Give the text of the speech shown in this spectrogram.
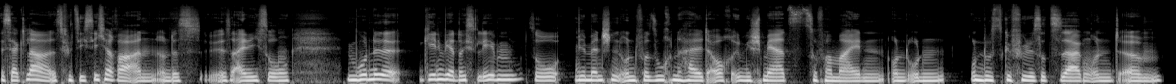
Ist ja klar, es fühlt sich sicherer an und es ist eigentlich so. Im Grunde gehen wir durchs Leben, so wir Menschen, und versuchen halt auch irgendwie Schmerz zu vermeiden und Un Unlustgefühle sozusagen und ähm,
